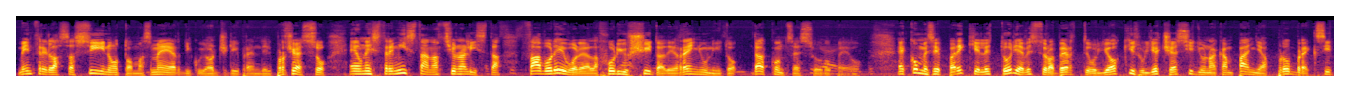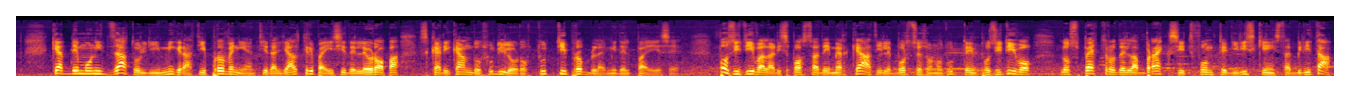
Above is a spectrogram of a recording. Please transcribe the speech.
mentre l'assassino, Thomas Mayer, di cui oggi riprende il processo, è un estremista nazionalista favorevole alla fuoriuscita del Regno Unito dal consesso europeo. È come se parecchi elettori avessero aperto gli occhi sugli eccessi di una campagna pro-Brexit che ha demonizzato gli immigrati provenienti dagli altri paesi dell'Europa, scaricando su di loro tutti i problemi del paese. Positiva la risposta dei mercati, le borse sono tutte in positivo, lo spettro della Brexit, fonte di rischi e instabilità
